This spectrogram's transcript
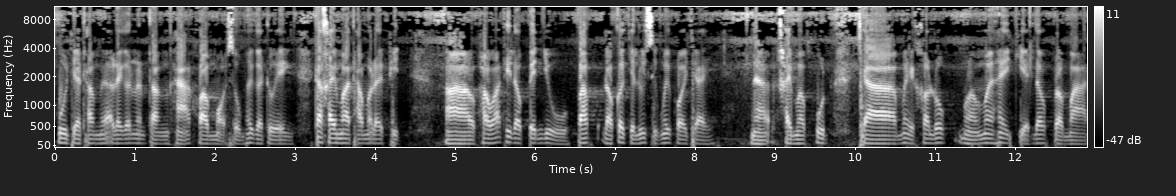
พูดจะทำอะไรก็ต่างหาความเหมาะสมให้กับตัวเอง ถ้าใครมาทำอะไรผิดภาวะที่เราเป็นอยู่ปั๊บเราก็จะรู้สึกไม่พอใจนะใครมาพูดจะไม่เคารพมาไม่ให้เกียรติแล้วประมาท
